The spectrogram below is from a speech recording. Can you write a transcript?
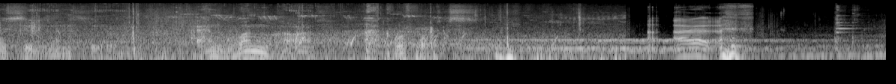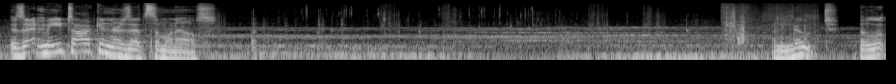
me see, let me see. And one part, Aqua Fortis. Uh, is me talking or is that someone else? A note. The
